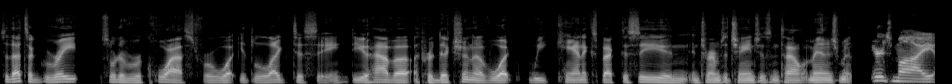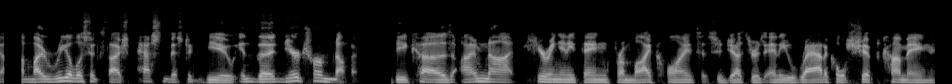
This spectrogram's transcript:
So that's a great sort of request for what you'd like to see. Do you have a, a prediction of what we can expect to see in, in terms of changes in talent management? Here's my uh, my realistic slash pessimistic view. In the near term, nothing, because I'm not hearing anything from my clients that suggests there's any radical shift coming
